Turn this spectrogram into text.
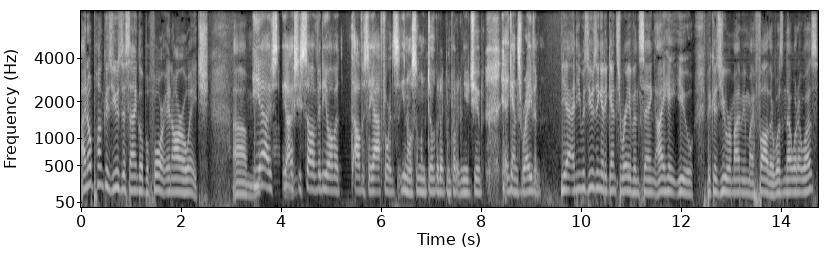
I know, Punk has used this angle before in ROH. Um, Yeah, I actually saw a video of it. Obviously, afterwards, you know, someone dug it up and put it on YouTube against Raven. yeah, and he was using it against Raven, saying, "I hate you because you remind me of my father." Wasn't that what it was?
